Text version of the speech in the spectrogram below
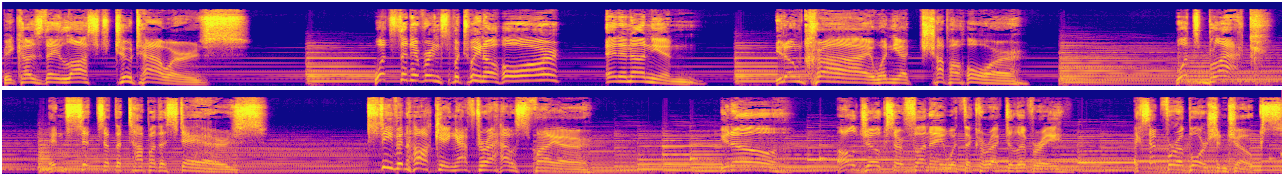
Because they lost two towers. What's the difference between a whore and an onion? You don't cry when you chop a whore. What's black and sits at the top of the stairs? Stephen Hawking after a house fire. You know, all jokes are funny with the correct delivery except for abortion jokes.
